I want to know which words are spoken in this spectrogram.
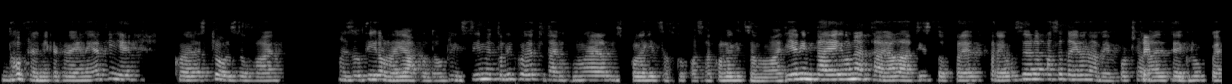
dobre nekakve energije koja je skroz ovaj, rezultirala jako dobrim svime, toliko eto da je moja kolegica skupa sa kolegicom ovaj, vjerim da je i ona taj alat isto preuzela, pa sada i ona bi počela raditi te grupe.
